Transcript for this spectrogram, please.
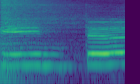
in the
